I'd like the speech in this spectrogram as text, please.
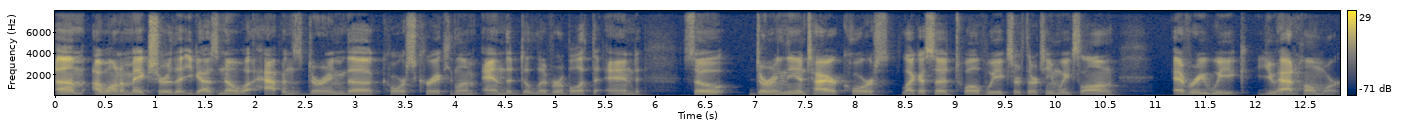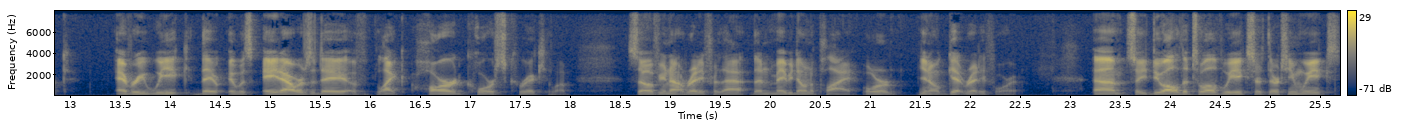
Um, I want to make sure that you guys know what happens during the course curriculum and the deliverable at the end. So during the entire course, like I said, 12 weeks or 13 weeks long, every week you had homework. Every week they, it was eight hours a day of like hard course curriculum. So if you're not ready for that, then maybe don't apply or you know get ready for it. Um, so you do all the 12 weeks or 13 weeks,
